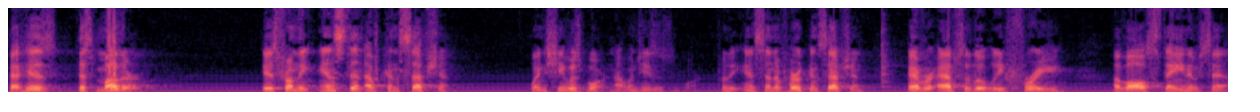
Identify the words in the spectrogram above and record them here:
that his this mother is from the instant of conception, when she was born, not when Jesus was born, from the instant of her conception, ever absolutely free of all stain of sin.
